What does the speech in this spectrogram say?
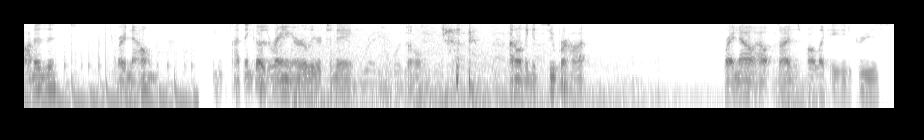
Hot is it right now? I think it was raining earlier today, so. I don't think it's super hot. Right now, outside is probably like 80 degrees.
